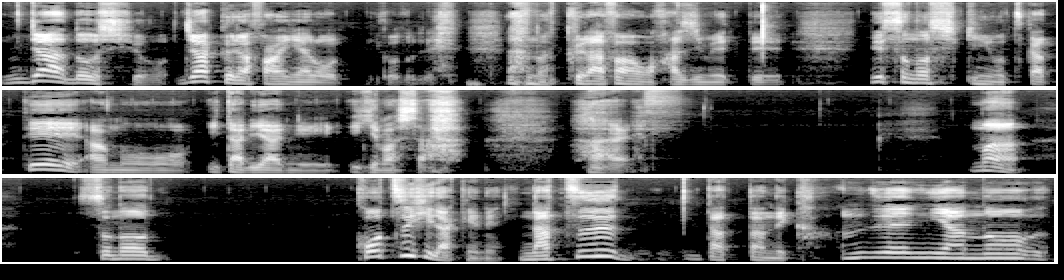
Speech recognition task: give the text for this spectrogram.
じゃあどうしよう。じゃあクラファンやろうっていうことで、あの、クラファンを始めて、で、その資金を使って、あの、イタリアに行きました。はい。まあ、その、交通費だけね、夏だったんで完全にあの、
